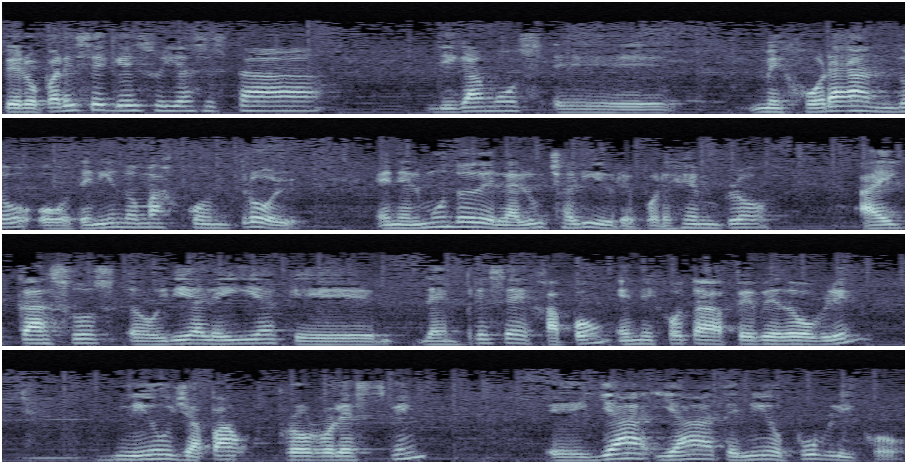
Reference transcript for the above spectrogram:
pero parece que eso ya se está, digamos, mejorando o teniendo más control en el mundo de la lucha libre. Por ejemplo, hay casos, hoy día leía que la empresa de Japón, NJPW, New Japan Pro Wrestling, eh, ya, ya ha tenido público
